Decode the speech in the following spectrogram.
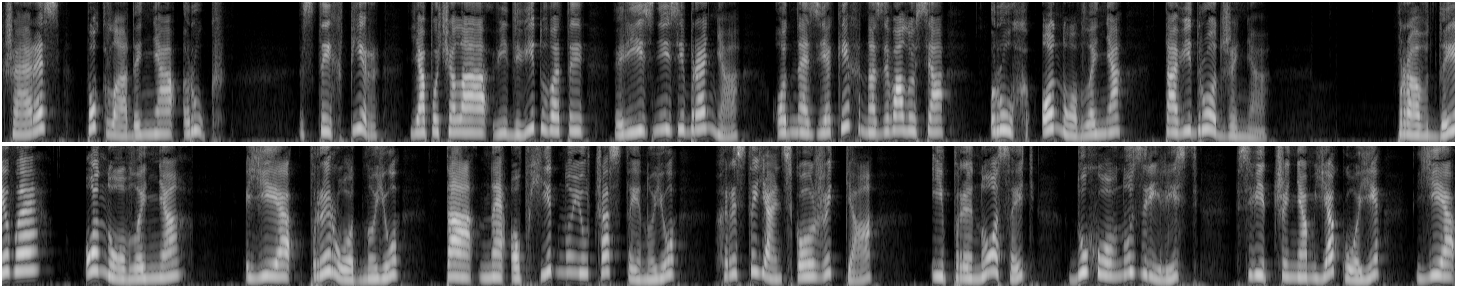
через покладення рук. З тих пір я почала відвідувати різні зібрання, одне з яких називалося Рух оновлення та відродження. Правдиве оновлення є природною та необхідною частиною християнського життя і приносить духовну зрілість, свідченням якої є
